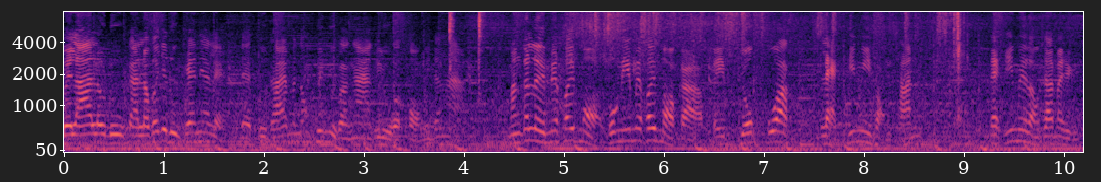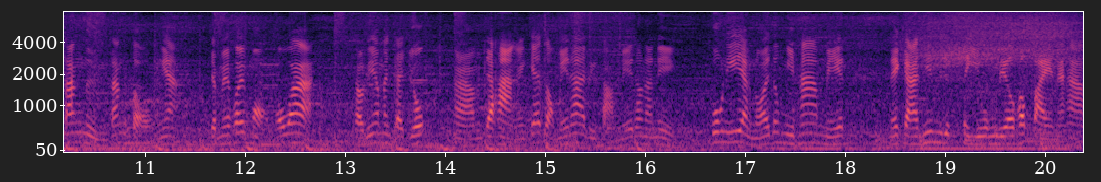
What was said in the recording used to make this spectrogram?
เวลาเราดูกันเราก็จะดูแค่นี้แหละ แต่สุดท้ายมันต้องขึ้นอยู่กับงานอยู่กับของอีกต่างหากมันก็เลยไม่ค่อยเหมาะ พวกนี้ไม่ค่อยเหมาะกับไปยกพวกแหลกที่มี 2 ชั้นแหลกที่มี 2 ชั้นหมายถึงตั้ง 1 ตั้ง2เนี่ยจะไม่ค่อยเหมาะเพราะว่า วเนี้ยมันจะยกอ่ามันจะห่างกันแค่2เมตร5ถึง3เมตรเท่านั้นเอง พวกนี้อย่างน้อยต้องมี 5 เมตร ในการที่มันจะตีวงเลี้ยวเข้าไปนะครับ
